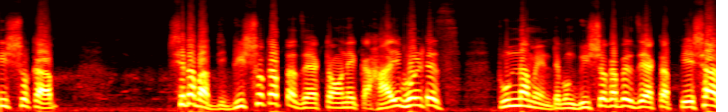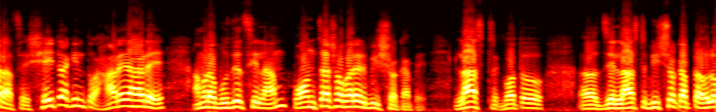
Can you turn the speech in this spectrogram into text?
বিশ্বকাপ, সেটা বাদ দিই বিশ্বকাপটা যে একটা অনেক হাই ভোল্টেজ টুর্নামেন্ট এবং বিশ্বকাপের যে একটা পেশার আছে, সেইটা কিন্তু হাড়ে হাড়ে আমরা বুঝেছিলাম পঞ্চাশ ওভারের বিশ্বকাপে। লাস্ট গত যে লাস্ট বিশ্বকাপটা হলো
